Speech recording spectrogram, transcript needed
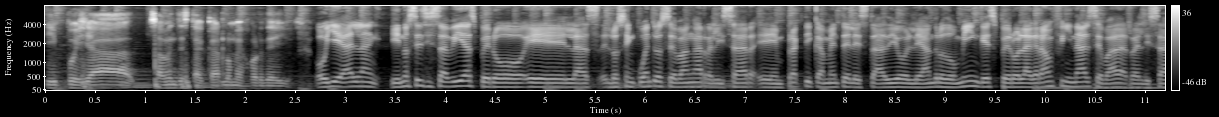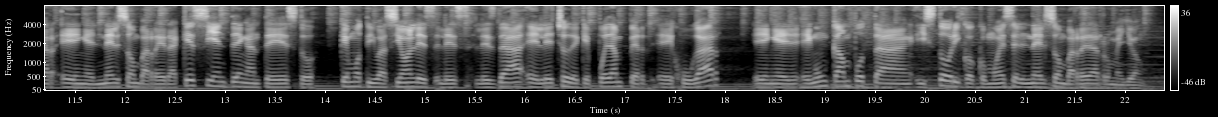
y pues ya saben destacar lo mejor de ellos. Oye, Alan, y no sé si sabías, pero eh, los encuentros se van a realizar en prácticamente el estadio Leandro Domínguez, pero la gran final se va a realizar en el Nelson Barrera. ¿Qué sienten ante esto? ¿Qué motivación les, les, les da el hecho de que puedan eh, jugar en, el, en un campo tan histórico como es el Nelson Barrera Romellón?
